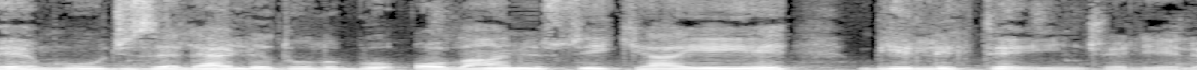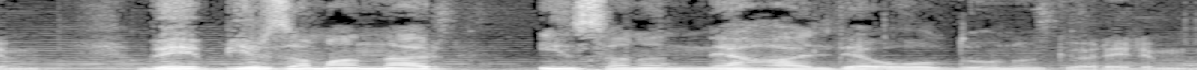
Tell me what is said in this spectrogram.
ve mucizelerle dolu bu olağanüstü hikayeyi birlikte inceleyelim ve bir zamanlar insanın ne halde olduğunu görelim.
